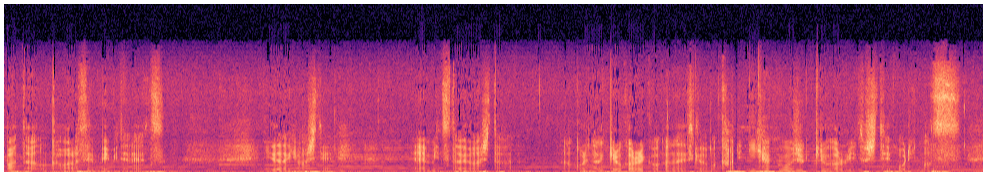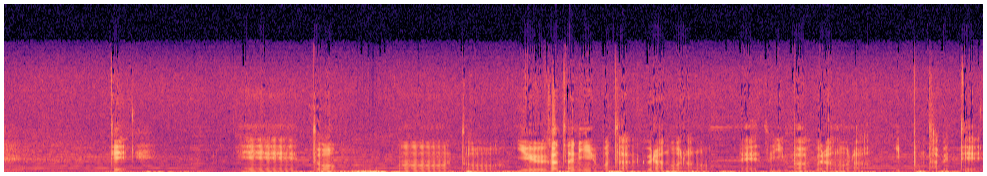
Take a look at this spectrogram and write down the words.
バターの瓦せんべいみたいなやつ、いただきまして、えー、3つ食べました。あこれ何キロカロリーかわかんないですけど、まあ、仮に150キロカロリーとしております。で、えー、っと、うんと、夕方にまたグラノーラの、えー、とインバーグラノーラ1本食べて、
